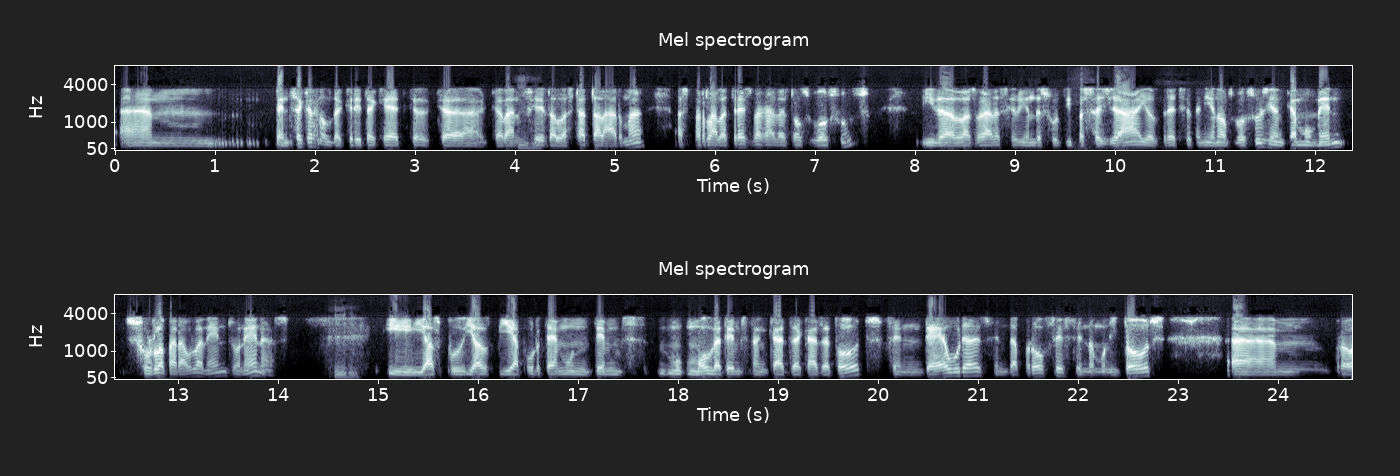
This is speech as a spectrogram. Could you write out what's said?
Eh, pensa que en el decret aquest que, que, que van mm. fer de l'estat d'alarma es parlava tres vegades dels gossos, i de les vegades que havien de sortir a passejar i els drets que tenien els gossos i en cap moment surt la paraula nens o nenes. Mm i ja, els, ja, ja portem un temps, molt de temps tancats a casa tots, fent deures, fent de profes, fent de monitors, um, però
